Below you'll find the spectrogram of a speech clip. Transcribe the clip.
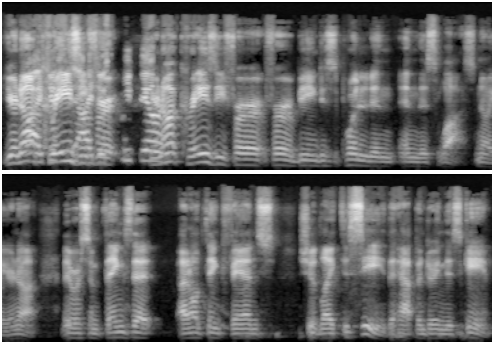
you're not crazy I for just you're not crazy for for being disappointed in in this loss. No, you're not. There were some things that I don't think fans should like to see that happened during this game.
